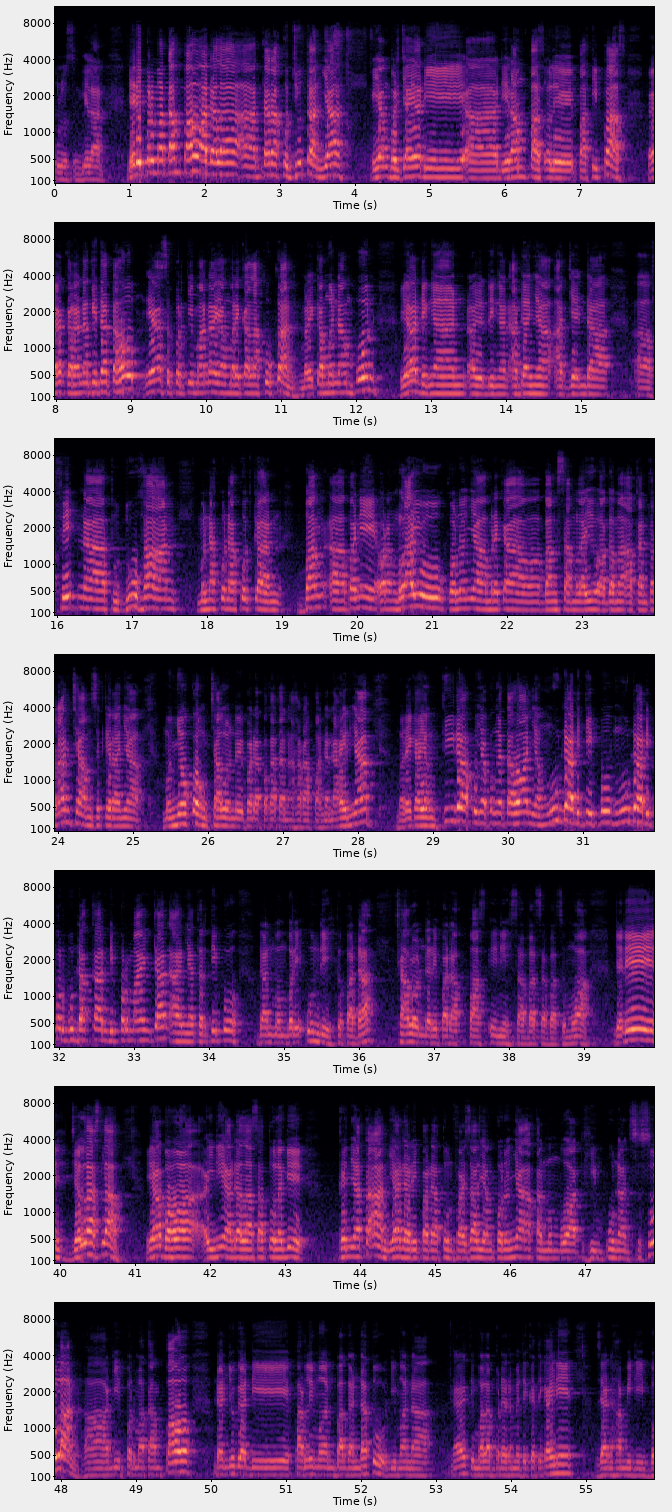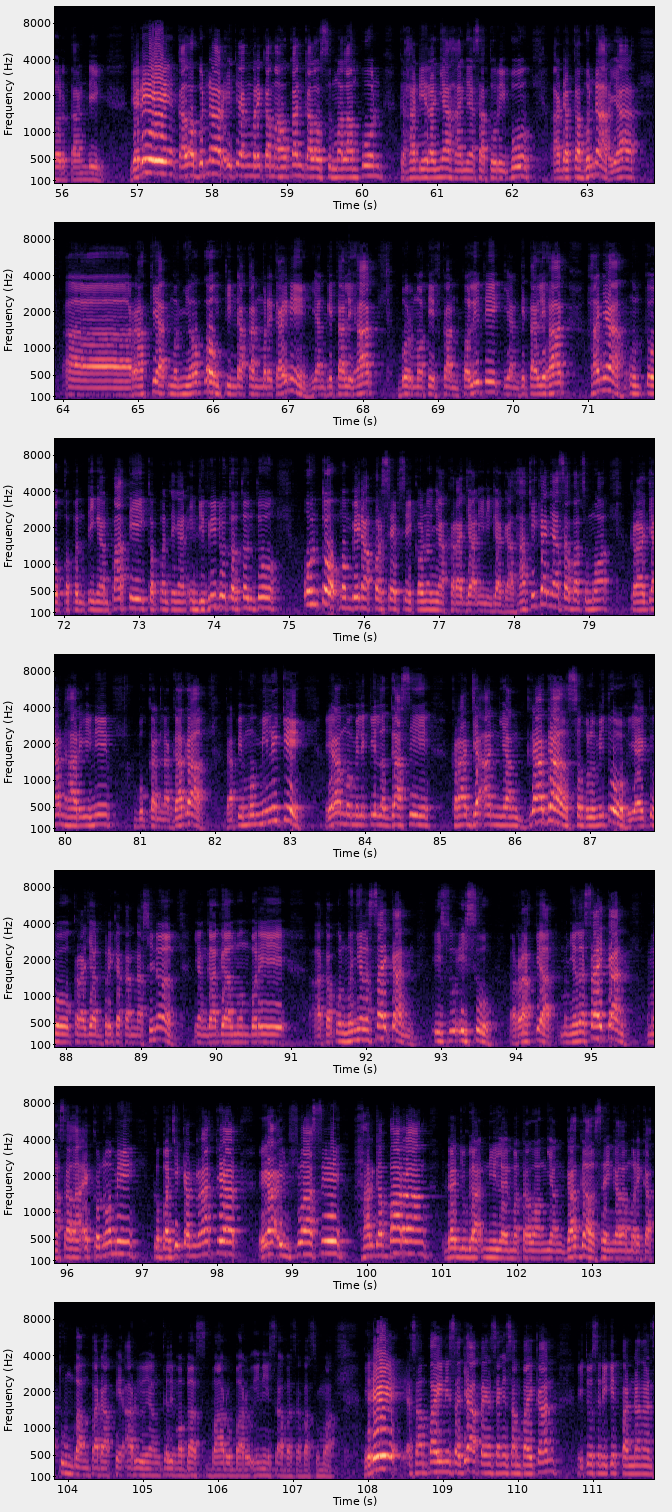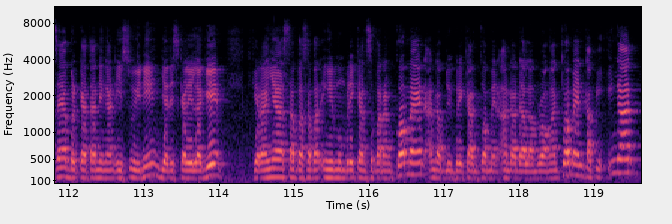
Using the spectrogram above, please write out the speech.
Jadi Permatang Pau adalah uh, antara kejutan ya yang berjaya di, uh, dirampas oleh Patipas. Ya, kerana kita tahu ya seperti mana yang mereka lakukan. Mereka menang pun ya dengan uh, dengan adanya agenda uh, fitnah, tuduhan, menakut-nakutkan bang uh, apa ni orang Melayu, kononnya mereka uh, bangsa Melayu agama akan terancam sekiranya menyokong calon daripada Pakatan Harapan dan akhirnya mereka yang tidak punya pengetahuan yang mudah ditipu, mudah diperbudakkan, dipermainkan akhirnya tertipu dan memberi undi kepada calon daripada PAS ini sahabat-sahabat semua. Jadi jelaslah ya bahwa ini adalah satu lagi kenyataan ya daripada Tun Faizal yang kononnya akan membuat himpunan susulan ha, di Permatang Pau dan juga di Parlimen Bagan Datu di mana eh, Timbalan Perdana Menteri ketika ini Zain Hamidi bertanding. Jadi kalau benar itu yang mereka mahukan kalau semalam pun kehadirannya hanya satu ribu, adakah benar ya uh, rakyat menyokong tindakan mereka ini yang kita lihat bermotifkan politik yang kita lihat hanya untuk kepentingan parti, kepentingan individu tertentu untuk membina persepsi kononnya kerajaan ini gagal. Hakikatnya sahabat semua, kerajaan hari ini bukanlah gagal, tapi memiliki ya memiliki legasi kerajaan yang gagal sebelum itu yaitu kerajaan Perikatan Nasional yang gagal memberi ataupun menyelesaikan isu-isu rakyat, menyelesaikan masalah ekonomi, kebajikan rakyat, ya inflasi, harga barang dan juga nilai mata wang yang gagal sehinggalah mereka tumbang pada PRU yang ke-15 baru-baru ini sahabat-sahabat semua. Jadi sampai ini saja apa yang saya ingin sampaikan, itu sedikit pandangan saya berkaitan dengan isu ini. Jadi sekali lagi kiranya sahabat-sahabat ingin memberikan sebarang komen, Anda boleh berikan komen Anda dalam ruangan komen tapi ingat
